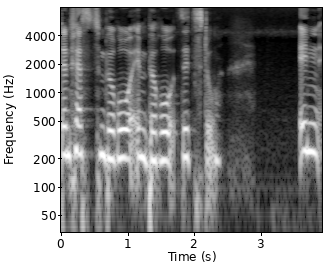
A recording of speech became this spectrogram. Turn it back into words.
Dann fährst du zum Büro, im Büro sitzt du. In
